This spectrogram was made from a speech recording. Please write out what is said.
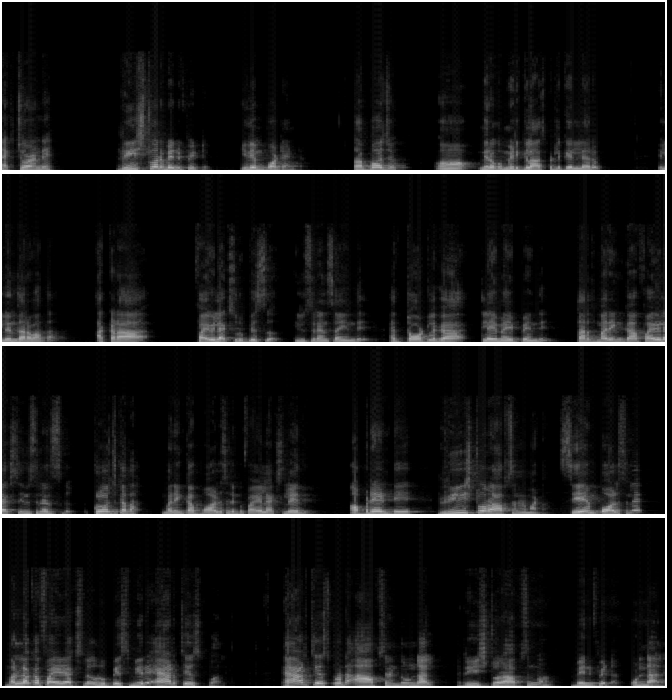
నెక్స్ట్ చూడండి. Restore benefit. ఇది ఇంపార్టెంట్. సపోజ్ మీరు ఒక మెడికల్ హాస్పిటల్కి వెళ్ళారు. వెళ్ళిన తర్వాత అక్కడ ఫైవ్ ల్యాక్స్ రూపీస్ ఇన్సూరెన్స్ అయింది. అది టోటల్గా క్లెయిమ్ అయిపోయింది. తర్వాత మరి ఇంకా ఫైవ్ ల్యాక్స్ ఇన్సూరెన్స్ క్లోజ్ కదా. మరి ఇంకా పాలసీలు ఇంకా ఫైవ్ ల్యాక్స్ లేదు. అప్పుడేంటి? రీస్టోర్ ఆప్షన్ అనమాట సేమ్ పాలసీలే మళ్ళీ ఒక ఫైవ్ ల్యాక్స్ రూపీస్ మీరు యాడ్ చేసుకోవాలి. యాడ్ చేసుకుంటే ఆ ఆప్షన్ అనేది ఉండాలి. రీస్టోర్ ఆప్షన్ బెనిఫిట్ ఉండాలి.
